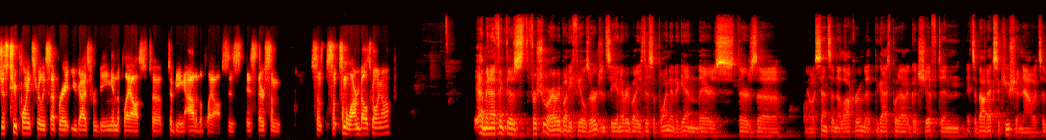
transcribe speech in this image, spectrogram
just two points really separate you guys from being in the playoffs to to being out of the playoffs. Is is there some some some, some alarm bells going off yeah i mean i think there's for sure everybody feels urgency and everybody's disappointed again there's there's uh you know a sense in the locker room that the guys put out a good shift, and it's about execution now. It's a,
